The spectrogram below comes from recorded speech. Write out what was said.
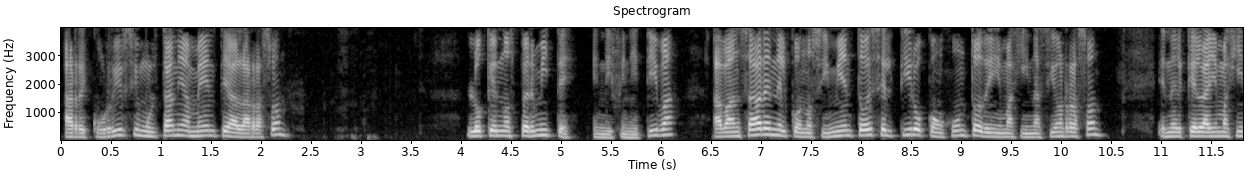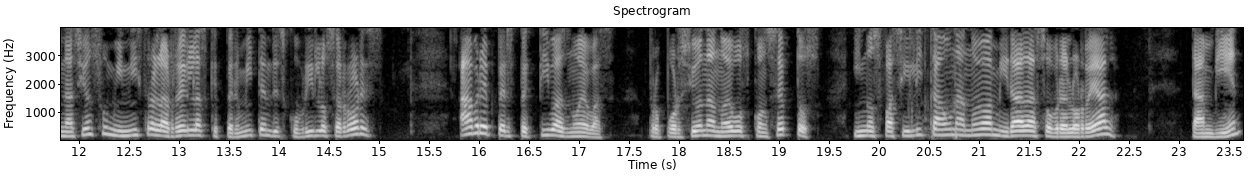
a recurrir simultáneamente a la razón. Lo que nos permite, en definitiva, avanzar en el conocimiento es el tiro conjunto de imaginación-razón, en el que la imaginación suministra las reglas que permiten descubrir los errores, abre perspectivas nuevas, proporciona nuevos conceptos y nos facilita una nueva mirada sobre lo real. También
